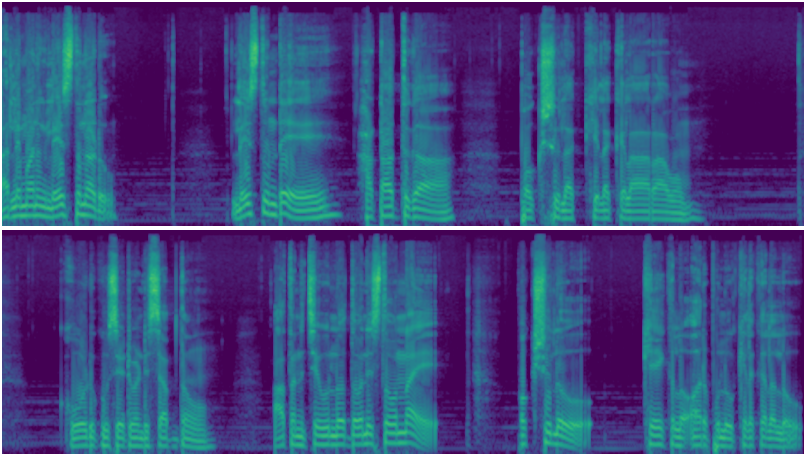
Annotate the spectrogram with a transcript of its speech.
అర్లీ మార్నింగ్ లేస్తున్నాడు. లేస్తుంటే హఠాత్తుగా పక్షుల కిలకిలారావం కోడి కూసేటువంటి శబ్దం అతని చెవుల్లో ధ్వనిస్తూ ఉన్నాయి. పక్షులు కేకలు అరుపులు కిలకలలు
